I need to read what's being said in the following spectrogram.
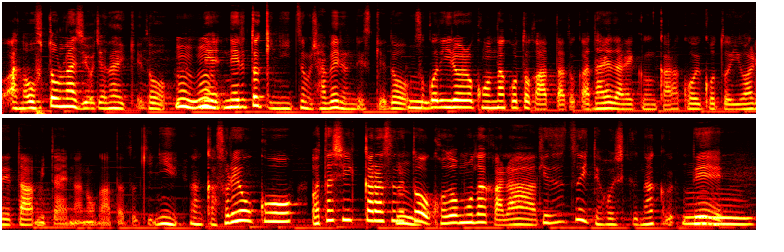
あのお布団ラジオじゃないけど、うんうん。ね、寝る時にいつも喋るんですけど、うん。そこでいろいろこんなことがあったとか誰々君からこういうことを言われたみたいなのがあった時になんかそれをこう私からすると子供だから傷ついてほしくなくって、うん。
